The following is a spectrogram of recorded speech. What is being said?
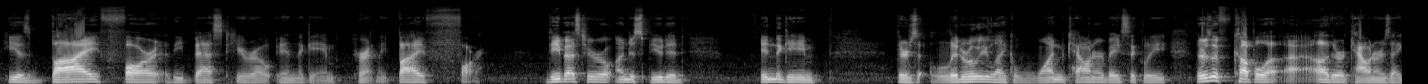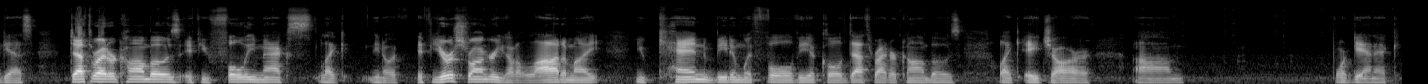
He is by far the best hero in the game currently. By far. The best hero, undisputed in the game. There's literally like one counter basically. There's a couple other counters, I guess. Death Rider combos, if you fully max, like, you know, if, if you're stronger, you have a lot of might, you can beat him with full vehicle Death Rider combos like HR, um, Organic.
